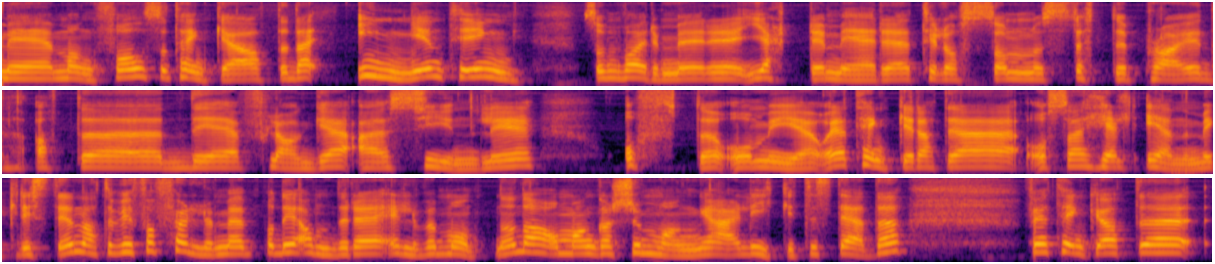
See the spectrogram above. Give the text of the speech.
med mangfold, så tenker jeg at det er ingenting som varmer hjertet mer til oss som støtter pride, at eh, det flagget er synlig ofte og mye. Og jeg tenker at jeg også er helt enig med Kristin, at vi får følge med på de andre elleve månedene da, om engasjementet er like til stede. For jeg tenker at uh,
